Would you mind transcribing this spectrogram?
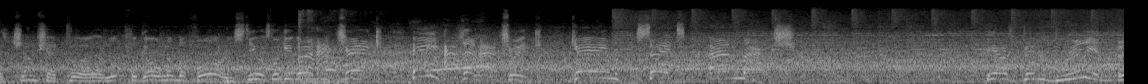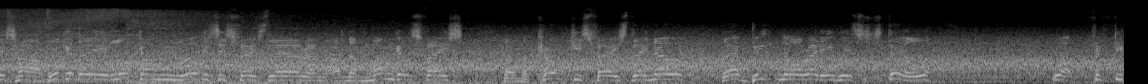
As Jamshedpur look for goal number four and Stewart's looking for a hat-trick. He has a hat-trick. Game, set and match. He has been brilliant this half. Look at the look on Rodas' face there and on the Mongil's face, on the coach's face. They know they're beaten already with still what, 55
